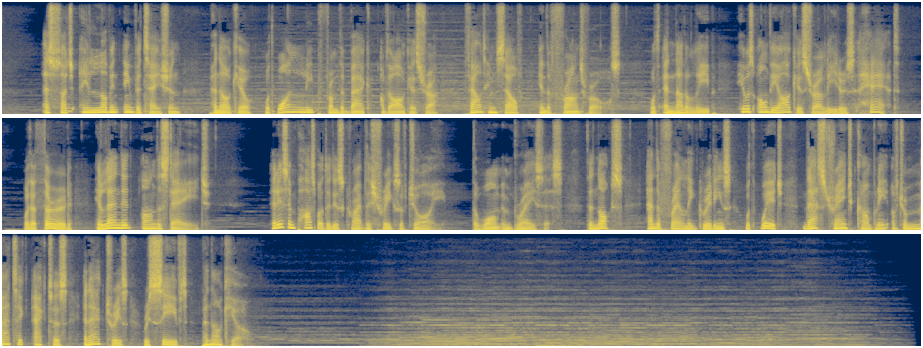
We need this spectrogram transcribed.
As such a loving invitation, Pinocchio, with one leap from the back of the orchestra, found himself in the front rows. With another leap, he was on the orchestra leader's head. With a third, he landed on the stage. It is impossible to describe the shrieks of joy, the warm embraces, the knocks, and the friendly greetings with which that strange company of dramatic actors and actresses received Pinocchio.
